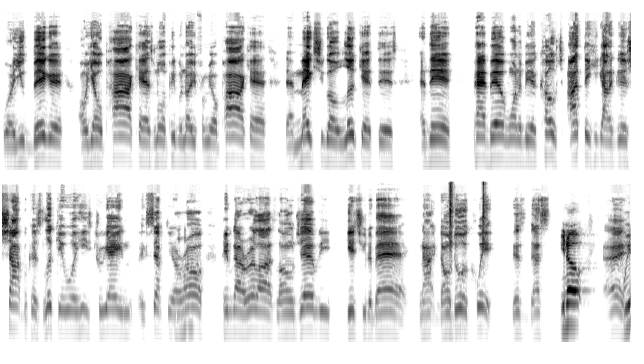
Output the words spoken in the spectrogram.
where you bigger on your podcast, more people know you from your podcast that makes you go look at this and then Pat Bell want to be a coach. I think he got a good shot because look at what he's creating, accepting a Mhm. role. People got to realize longevity gets you the bag. Not don't do it quick. This that's You know, hey. we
